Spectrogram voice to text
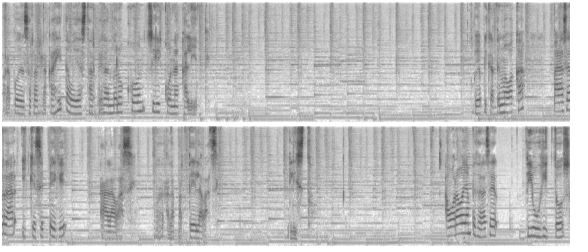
para poder cerrar la cajita. Voy a estar pegándolo con silicona caliente. Voy a aplicar de nuevo acá para cerrar y que se pegue a la base a la parte de la base. Listo Ahora voy a empezar a hacer dibujitos,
